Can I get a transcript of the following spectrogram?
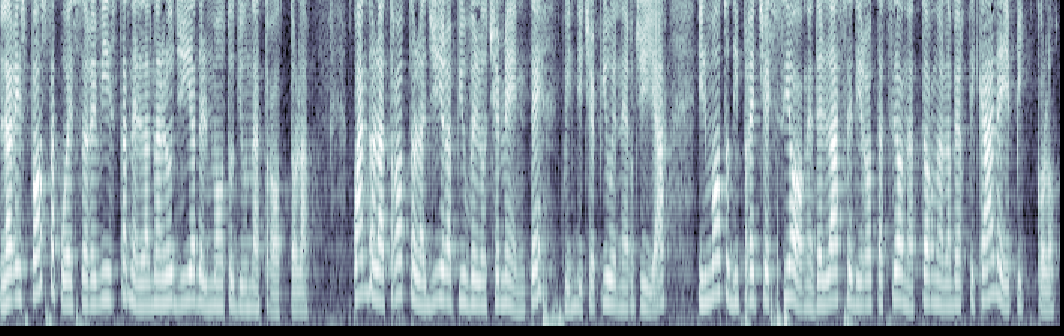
la risposta può essere vista nell'analogia del moto di una trottola. Quando la trottola gira più velocemente, quindi c'è più energia, il moto di precessione dell'asse di rotazione attorno alla verticale è piccolo,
